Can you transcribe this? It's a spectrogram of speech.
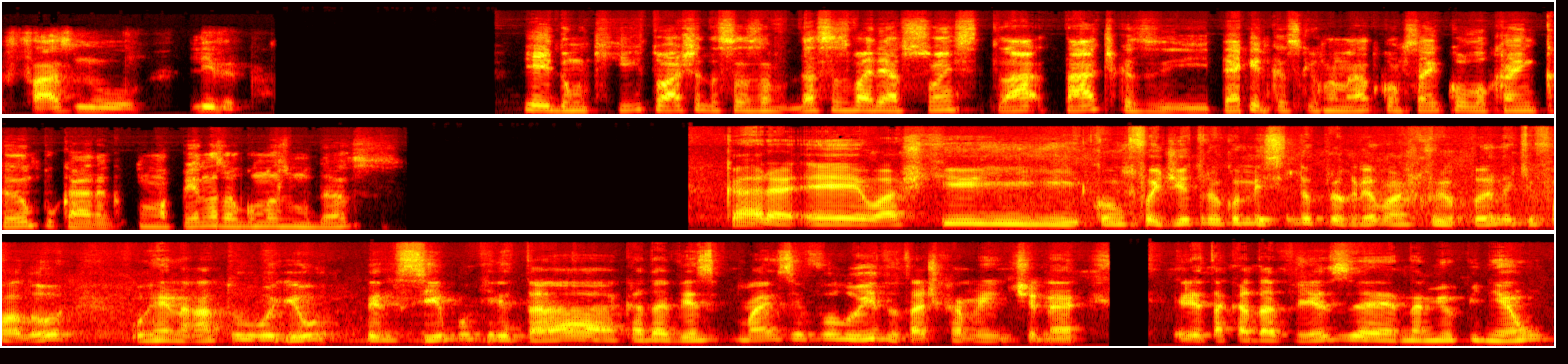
faz no Liverpool. E aí, Dom, o que, que, tu acha dessas, dessas variações tá, táticas e técnicas que o Ronaldo consegue colocar em campo, cara, com apenas algumas mudanças? Cara, é, eu acho que, como foi dito no começo do programa, acho que foi o Panda que falou, o Renato, eu percebo que ele tá cada vez mais evoluído taticamente, né? Ele tá cada vez, é, na minha opinião,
